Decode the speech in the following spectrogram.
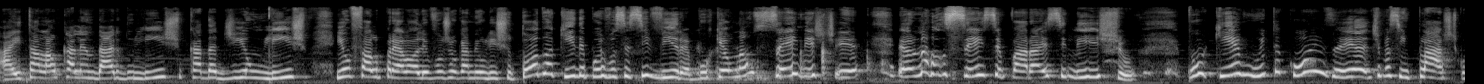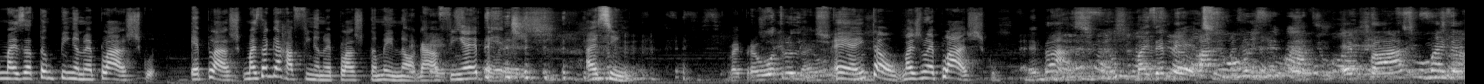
aí tá lá o calendário do lixo, cada dia um lixo. E eu falo pra ela, olha, eu vou jogar meu lixo todo aqui, depois você se vira, porque eu não sei mexer, eu não sei separar esse lixo. Porque é muita coisa. É, tipo assim, plástico, mas a tampinha não é plástico? É plástico. Mas a garrafinha não é plástico também? Não, a garrafinha é pet. Assim, Vai para outro lixo. é, então, mas não é plástico? É plástico, mas é pet. É plástico, mas é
